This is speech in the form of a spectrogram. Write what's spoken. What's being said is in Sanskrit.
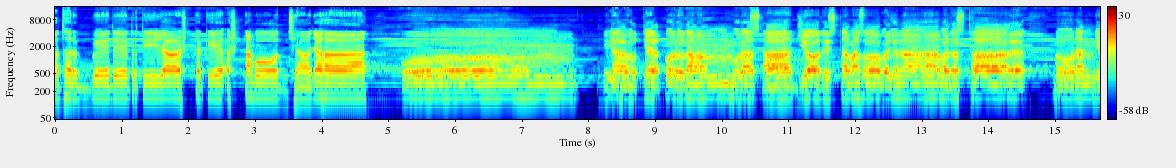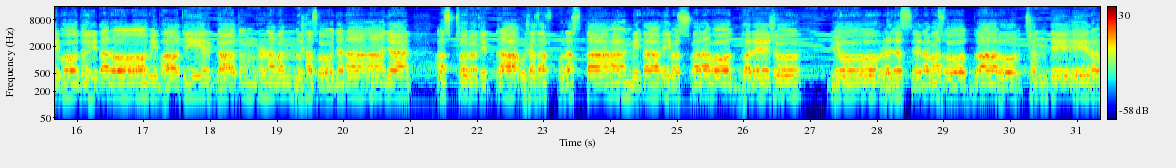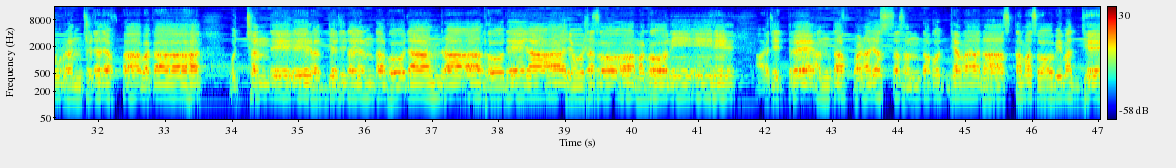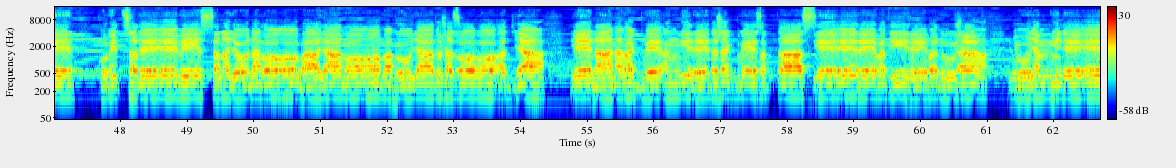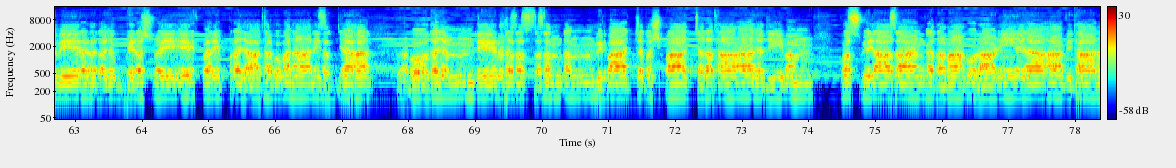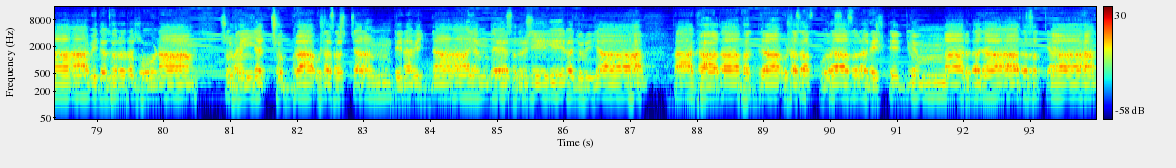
अथर्वेदे तृतीयाष्टके अष्टमोऽध्यायः। इदमुत्यत्पुरुतमम् पुरस्ताज्योतिस्तमसो वयुनावदस्थात्। नूनन्दिवो दुहितरो विभातीर्गातुम् कृणवन्नुषसो जनाय। अस्थुरुचित्रा उषसः पुरस्तान्मिता इव स्वरवोध्वरेषु यो व्रजस्य तमसोद्वारोच्छन्तेरौरञ्छुजः पावकाः। उच्छन्तेरद्यचितयन्त भोजान्द्राधोदेयायोषसो मघोनीः। अचित्रे अन्तः पणयः स सन्तबुध्यमानास्तमसो विमध्ये। कुवित्स देवीः स नयो नवो वायामो बभूयादुषसो वो अद्य ये नानवग्वे अङ्गिरे दशग्वे सप्तास्ये रेवतीरेव दूषा यूयम् हि देवीरऋतयुग्भिरश्वैः परिप्रयाथ भुवनानि सद्यः। प्रबोधयन्तीरुषसः ससन्तम् द्विपाच्चतुष्पाच्च रथाय जीवम्। क्व स्विदासाङ्गतमा पुराणीयया विधाना विदधुरभूणाम् शुभम् यच्छुभ्रा उषसश्चरन्ति न विज्ञायन्ते सदृशीरजुर्याः। ता घाता भद्रा उषसः पुरासुरभिष्टिद्युम्नारतजातसत्याः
